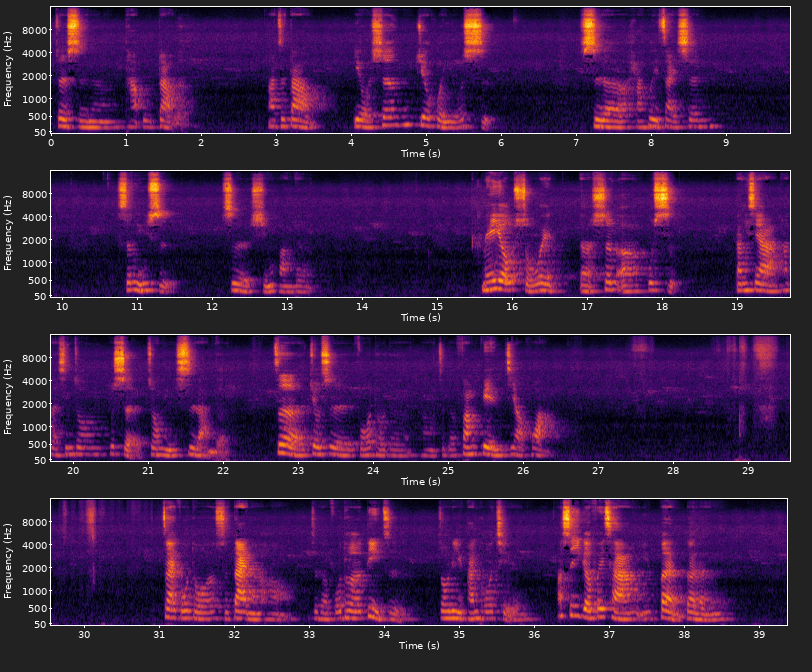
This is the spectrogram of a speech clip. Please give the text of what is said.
这时呢，他悟到了，他知道有生就会有死。死了还会再生，生与死是循环的，没有所谓的生而不死。当下他的心中不舍终于释然了，这就是佛陀的啊这个方便教化。在佛陀时代呢，哈，这个佛陀弟子周利盘陀伽。他是一个非常愚笨的人，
